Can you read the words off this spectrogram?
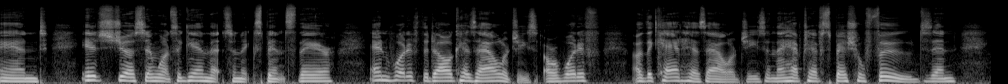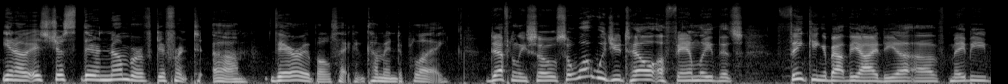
and it's just and once again that's an expense there. And what if the dog has allergies, or what if uh, the cat has allergies and they have to have special foods? And you know it's just there are a number of different um, variables that can come into play. Definitely so. So, what would you tell a family that's thinking about the idea of maybe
